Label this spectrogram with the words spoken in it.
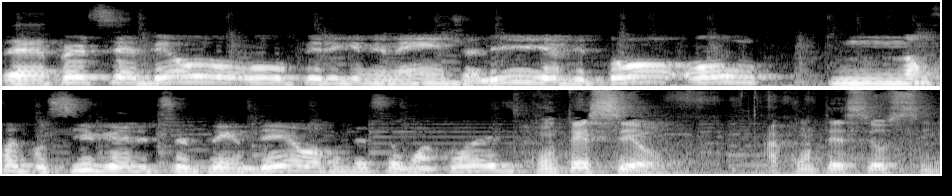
é, percebeu o perigo iminente ali, evitou, ou não foi possível, ele te surpreendeu, aconteceu alguma coisa? Aconteceu, aconteceu sim.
